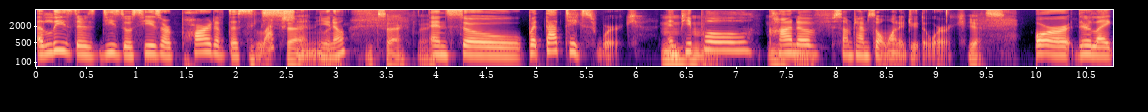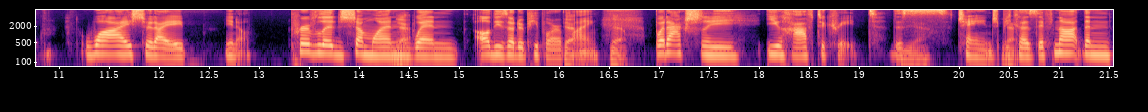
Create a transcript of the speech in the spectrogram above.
at least there's these dossiers are part of the selection, Exactly. you know? Exactly. And so, but that takes work. And Mhm. people kind Mhm. of sometimes don't want to do the work. yes. Or they're like, why should I, you know, privilege someone Yeah. when all these other people are applying? Yeah. But actually, you have to create this change because if not, then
